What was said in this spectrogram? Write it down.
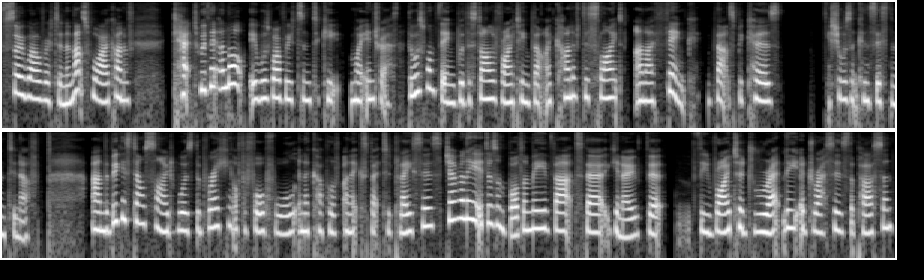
So well written, and that's why I kind of kept with it a lot. It was well written to keep my interest. There was one thing with the style of writing that I kind of disliked, and I think that's because she wasn't consistent enough. And the biggest downside was the breaking of the fourth wall in a couple of unexpected places. Generally, it doesn't bother me that that you know that the writer directly addresses the person.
